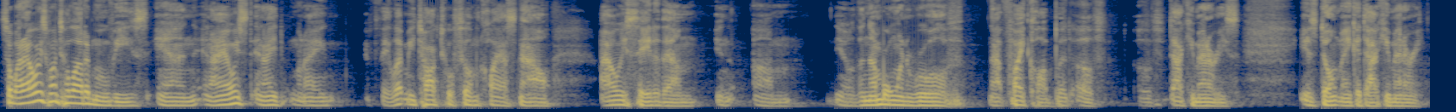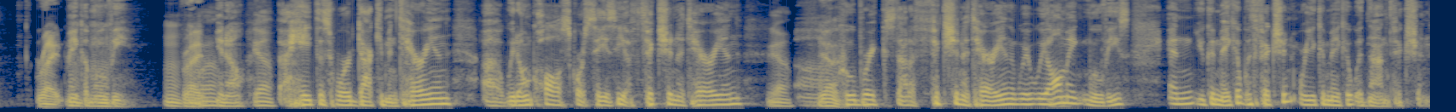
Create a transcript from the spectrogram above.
so but i always went to a lot of movies and and i always and i when i if they let me talk to a film class now i always say to them in um, you know the number one rule of not fight club but of of documentaries is don't make a documentary. Right, make a movie right. you know, Yeah. I hate this word documentarian. Uh, we don't call Scorsese a fictionitarian. Yeah. Uh, Yeah. Kubrick's not a fictionitarian. We, we all make movies, and you can make it with fiction or you can make it with nonfiction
